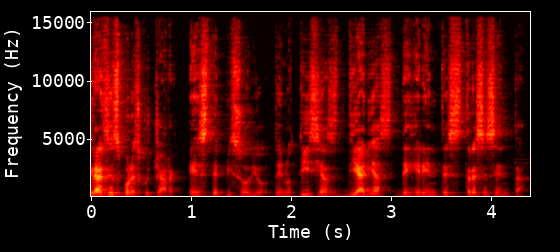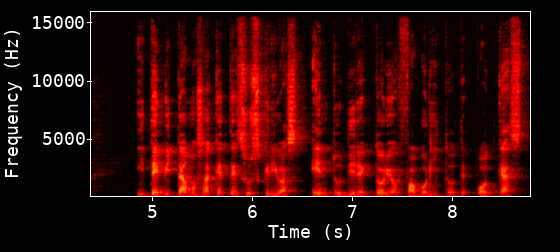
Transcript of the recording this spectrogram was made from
Gracias por escuchar este episodio de Noticias Diarias de Gerentes 360 y te invitamos a que te suscribas en tu directorio favorito de podcast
